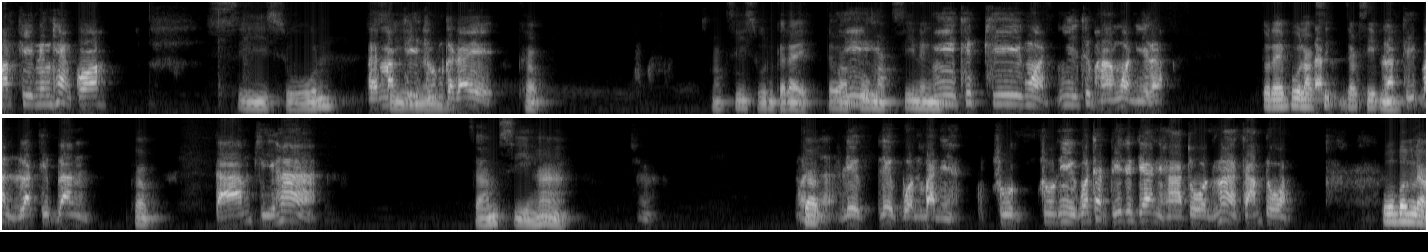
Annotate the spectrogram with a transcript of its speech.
มักทีหนึ่งแห้งกว่าสี่ศูนย์ไปมักทีศูนย์ก็ได้ ครับ มักสี่ศูนย์ก็ได้ แต่ว่านี่ปูมักสี่หนึ่งยี่สิบทีงวดยี่สิบห้างวดนี่แหละ ตัวใดปูรักสิรักสิบลันี่กทิพย์มันลักทิพย์ลังครับสามสี่ห้าสามสี่ห้าวันครับเนี่ยเลขเลขบนบันเนี่ยสูตรสูตรนี้ว่าท่านพิจารณาเนี่ยหาตัวมาสามตัวปูเบิ้งแล้ว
